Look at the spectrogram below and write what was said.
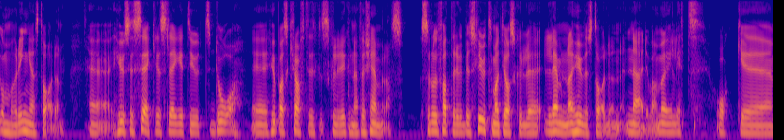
omringa staden? Eh, hur ser säkerhetsläget ut då? Eh, hur pass kraftigt skulle det kunna försämras? Så då fattade vi beslut om att jag skulle lämna huvudstaden när det var möjligt och eh,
